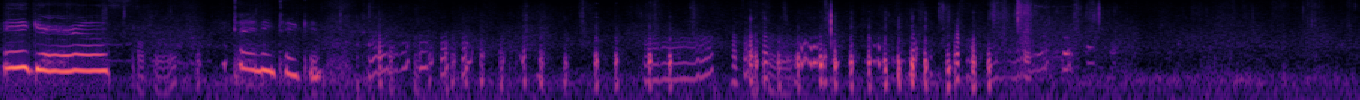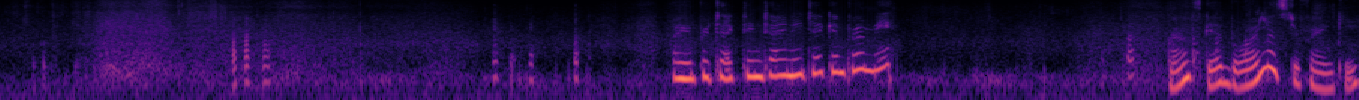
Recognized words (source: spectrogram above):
Hey girls. Hey, Tiny Chicken. Are you protecting Tiny Chicken from me? That's good boy, Mr. Frankie.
